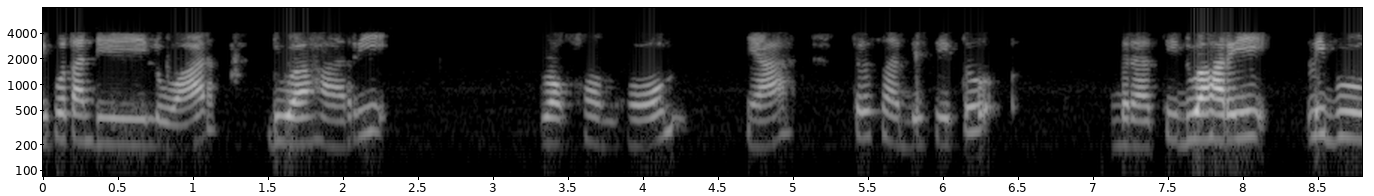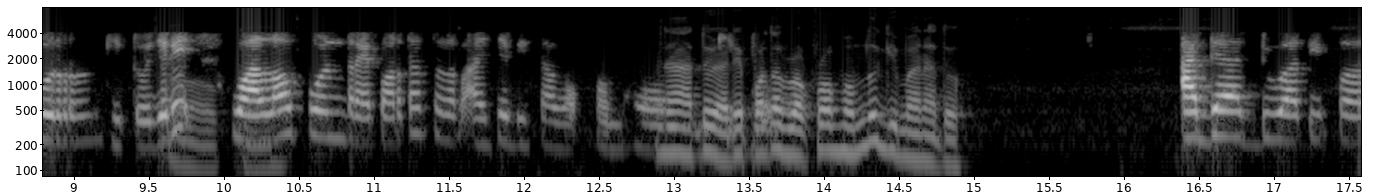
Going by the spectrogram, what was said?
liputan di luar dua hari work from home ya terus habis itu berarti dua hari libur gitu jadi Oke. walaupun reporter tetap aja bisa work from home Nah, tuh ya gitu reporter work from home tuh gimana tuh? ada dua tipe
